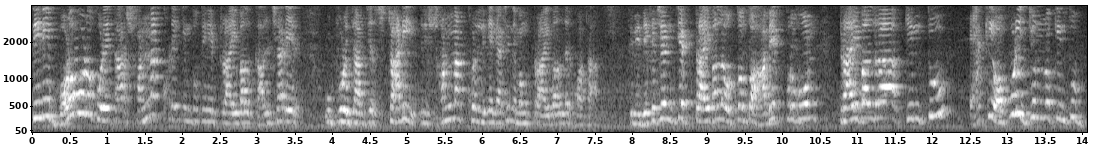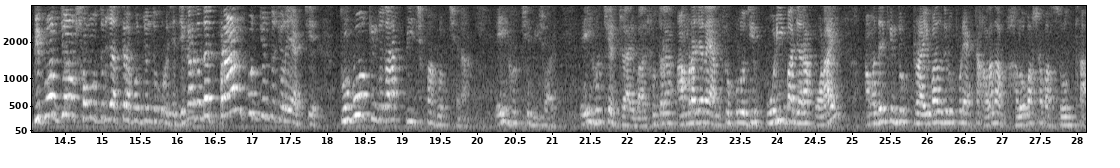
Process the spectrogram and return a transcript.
তিনি বড় বড় করে তার স্বর্ণাক্ষরে কিন্তু তিনি ট্রাইবাল কালচারের উপরে যার যে স্টাডি তিনি স্বর্ণাক্ষরে লিখে গেছেন এবং ট্রাইবালদের কথা। তিনি দেখেছেন যে ট্রাইবালরা অত্যন্ত আবেগপ্রবণ ট্রাইবালরা কিন্তু একে অপরের জন্য কিন্তু বিপজ্জনক সমুদ্র যাত্রা পর্যন্ত করেছে যেখানে তাদের প্রাণ পর্যন্ত চলে যাচ্ছে। তবুও কিন্তু তারা পিছপা হচ্ছে না। এই হচ্ছে বিষয়, এই হচ্ছে ট্রাইবাল সুতরাং আমরা যারা অ্যান্থ্রোপোলজি পড়ি বা যারা পড়াই, আমাদের কিন্তু ট্রাইবালদের উপরে একটা আলাদা ভালোবাসা বা শ্রদ্ধা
